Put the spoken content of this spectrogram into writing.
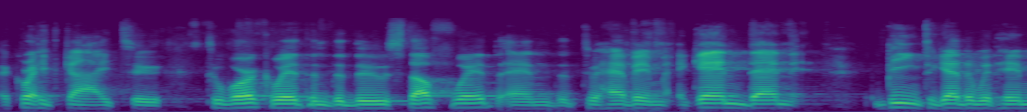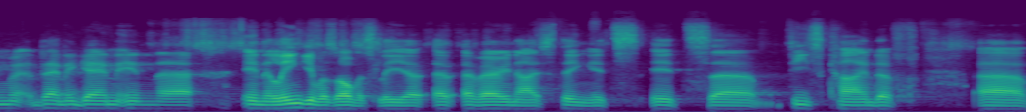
a, great guy to, to work with and to do stuff with. And to have him again then being together with him then again in uh, in Alinghi was obviously a, a, a, very nice thing. It's it's uh, these kind of uh,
